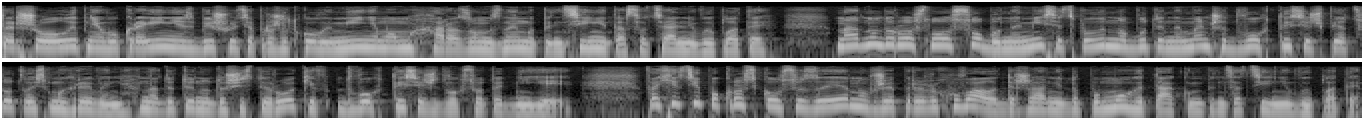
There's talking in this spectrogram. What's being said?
З 1 липня в Україні збільшується прожитковий мінімум, а разом з ними пенсійні та соціальні виплати. На одну дорослу особу на місяць повинно бути не менше 2508 гривень, на дитину до 6 років – 2201. Фахівці Покровського СУЗН вже перерахували державні допомоги та компенсаційні виплати.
